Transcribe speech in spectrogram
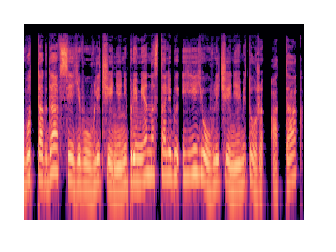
вот тогда все его увлечения непременно стали бы и ее увлечениями тоже. А так...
